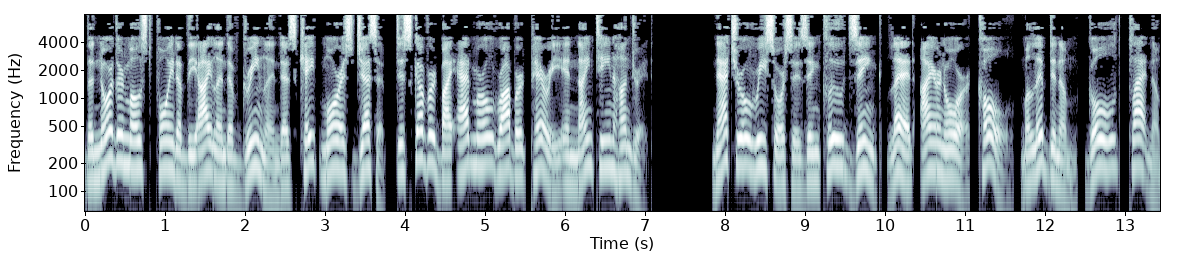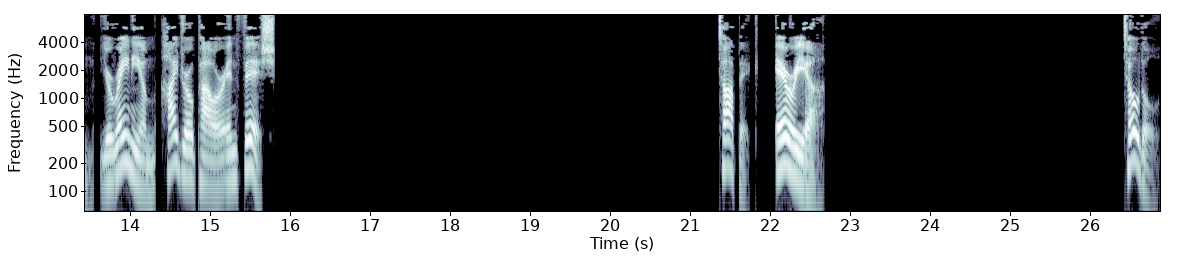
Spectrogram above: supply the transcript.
The northernmost point of the island of Greenland is Cape Morris Jesup, discovered by Admiral Robert Peary in 1900. Natural resources include zinc, lead, iron ore, coal, molybdenum, gold, platinum, uranium, hydropower and fish. Topic: Area. Total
